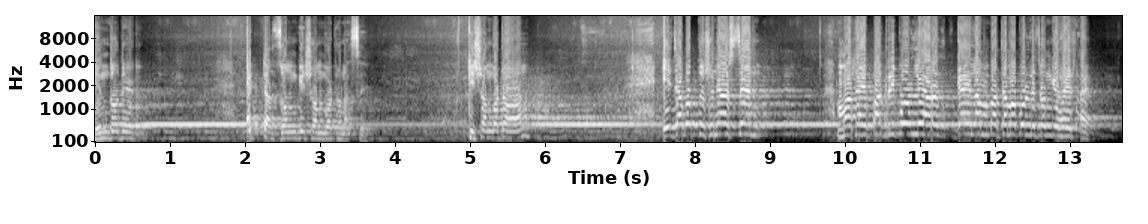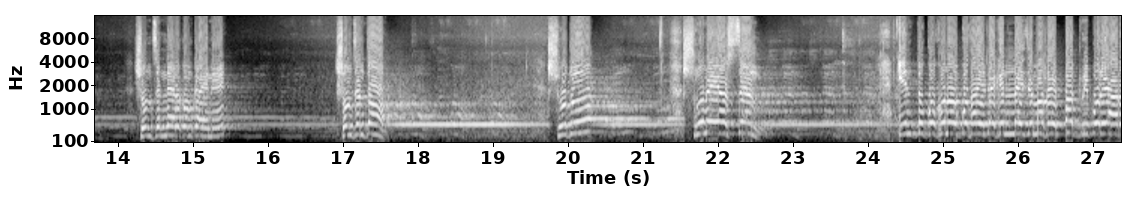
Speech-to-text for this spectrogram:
হিন্দুদের একটা জঙ্গি সংগঠন আছে। কি সংগঠন? এ যাবত তো শুনে আসছেন, মাথায় পাগড়ি পড়লে আর গায়ে লম্বা জামা পড়লে জঙ্গি হয়ে যায়। শুনছেন না এরকম কাহিনী? শুনছেন তো? শুধু শুনে আসছেন কিন্তু কখনো কোথায় দেখেন নাই যে মাথায় পাগড়ি পরে আর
